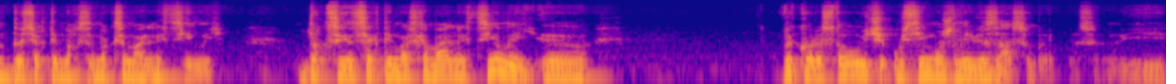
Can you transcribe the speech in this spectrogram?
досягти максимальних цілей. Досягти максимальних цілей, використовуючи усі можливі засоби і,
